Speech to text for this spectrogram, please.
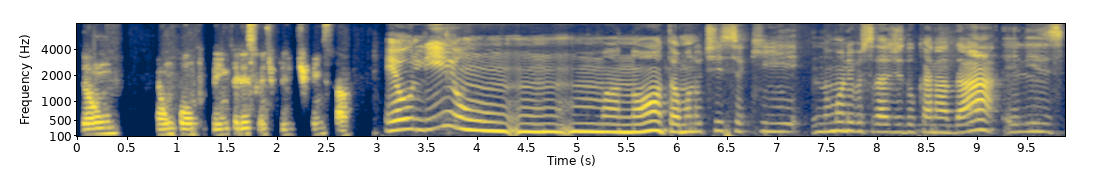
Então, é um ponto bem interessante para a gente pensar. Eu li um, um, uma nota, uma notícia que numa universidade do Canadá eles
